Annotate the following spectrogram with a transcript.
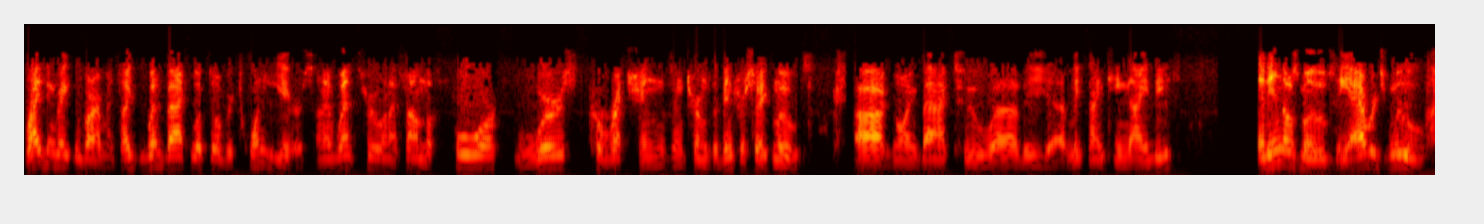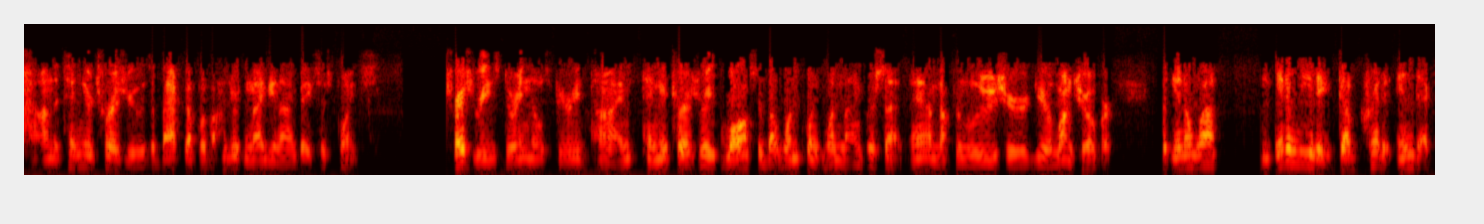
Rising rate environments. I went back, looked over 20 years, and I went through and I found the four worst corrections in terms of interest rate moves, uh, going back to uh, the uh, late 1990s. And in those moves, the average move on the 10-year Treasury was a backup of 199 basis points. Treasuries during those period of time, 10-year Treasury, lost about 1.19%. And nothing to lose your, your lunch over. But you know what? The intermediate gov credit index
